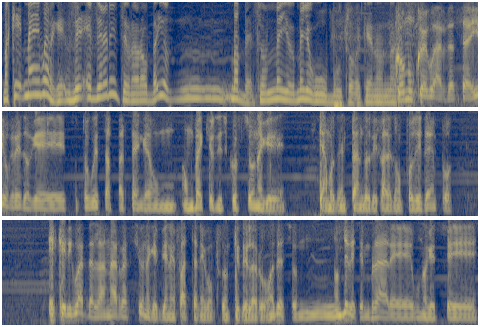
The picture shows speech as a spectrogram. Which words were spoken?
Ma che ma guarda che è veramente una roba. Io mm, vabbè, insomma, meglio, meglio che lo butto perché non. Comunque, guarda, sai, io credo che tutto questo appartenga a un, a un vecchio discorsone che stiamo tentando di fare da un po' di tempo e che riguarda la narrazione che viene fatta nei confronti della Roma. Adesso non deve sembrare uno che si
